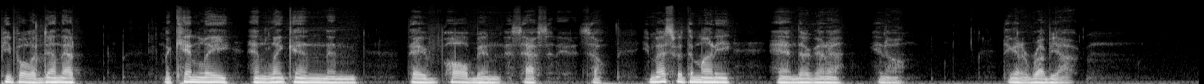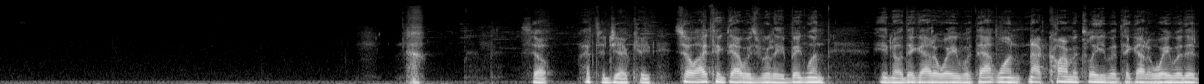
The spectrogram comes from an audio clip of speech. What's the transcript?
People have done that. McKinley and Lincoln, and they've all been assassinated. So you mess with the money, and they're gonna, you know, they're gonna rub you out. so that's a JFK. So I think that was really a big one you know, they got away with that one, not karmically, but they got away with it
